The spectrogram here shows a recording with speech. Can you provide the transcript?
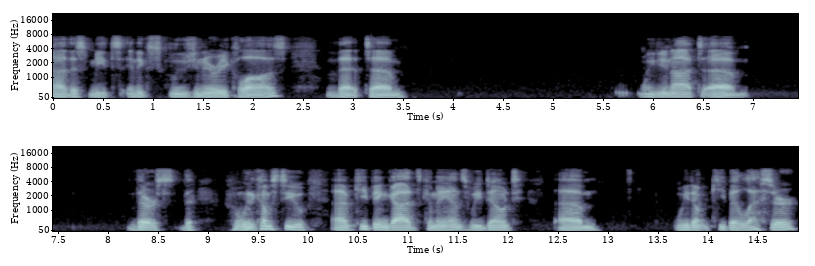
uh, this meets an exclusionary clause that um, we do not. Um, there's the, when it comes to uh, keeping God's commands, we don't um, we don't keep a lesser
